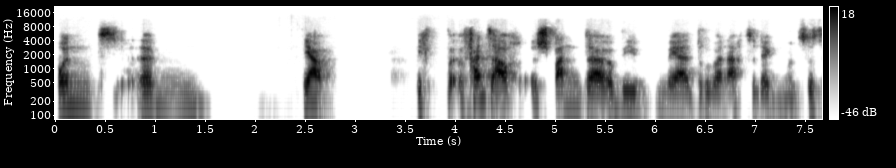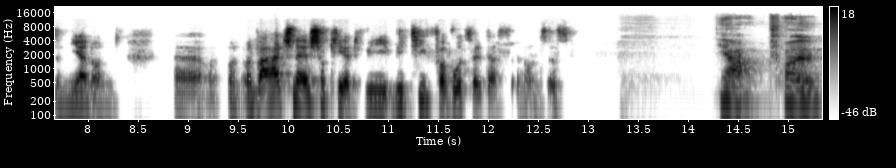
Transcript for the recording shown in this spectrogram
und ähm, ja, ich fand es auch spannend, da irgendwie mehr drüber nachzudenken und zu sinnieren und äh, und, und war halt schnell schockiert, wie, wie tief verwurzelt das in uns ist. Ja, voll.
